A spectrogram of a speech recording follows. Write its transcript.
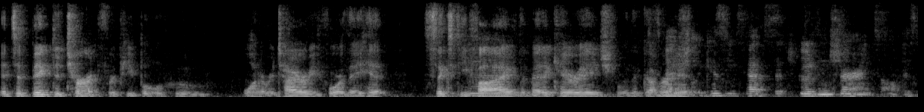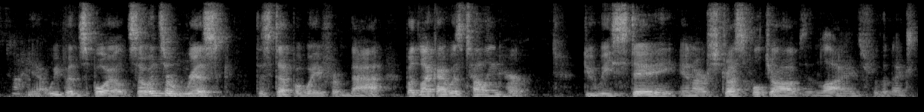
it's a big deterrent for people who want to retire before they hit 65, mm-hmm. the Medicare age for the government. Especially because he's had such good insurance all this time. Yeah, we've been spoiled. So it's a risk to step away from that. But like I was telling her, do we stay in our stressful jobs and lives for the next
